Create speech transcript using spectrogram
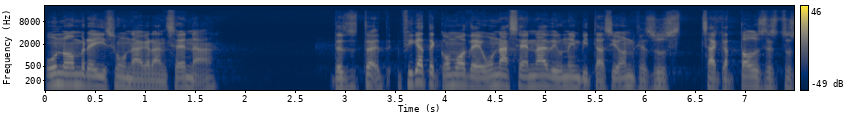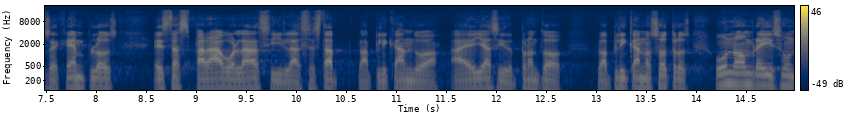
un hombre hizo una gran cena Fíjate cómo de una cena, de una invitación, Jesús saca todos estos ejemplos, estas parábolas y las está aplicando a, ellas y de pronto lo aplica a nosotros. Un hombre hizo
